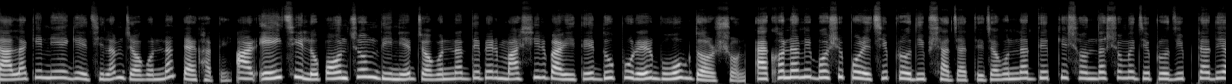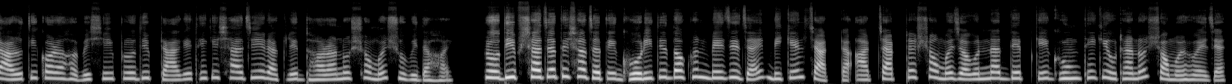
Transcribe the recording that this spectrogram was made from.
লালাকে নিয়ে গিয়েছিলাম জগন্নাথ দেখাতে। আর এই ছিল পঞ্চম দিনের জগন্নাথ দেবের মাসির বাড়িতে দুপুরের ভোগ দর্শন। এখন আমি বসে পড়েছি প্রদীপ সাজাতে। জগন্নাথ দেবকে সন্ধ্যার সময় যে প্রদীপটা দিয়ে আরতি করা হবে, সেই প্রদীপটা আগে থেকে সাজিয়ে রাখলে ধরানোর সময় সুবিধা হয়। প্রদীপ সাজাতে সাজাতে ঘড়িতে তখন বেজে যায় বিকেল চারটা। আর চারটার সময় জগন্নাথ দেবকে ঘুম থেকে উঠানোর সময় হয়ে যায়।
